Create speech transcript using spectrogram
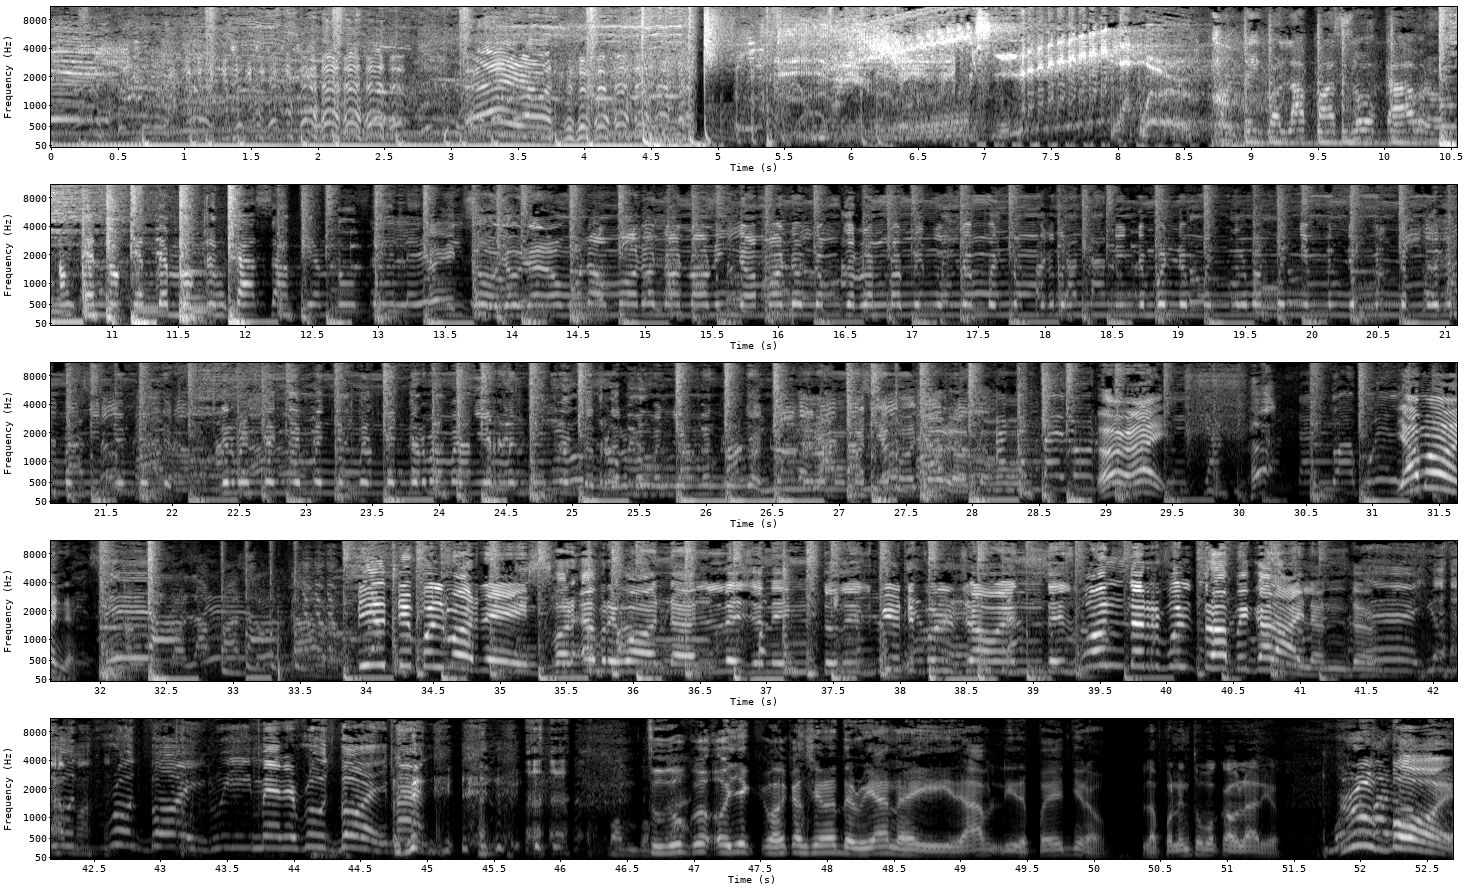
Contigo la paso cabrón. Aunque no quedemos en casa viendo televisión. All right. Come on. Beautiful morning for everyone uh, listening to this beautiful show in this wonderful tropical island. you good rude boy, Luis Jiménez, rude boy, man. Tú oye, coge canciones de Rihanna y, y después, you know, la ponen en tu vocabulario. Muy Rude boy.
